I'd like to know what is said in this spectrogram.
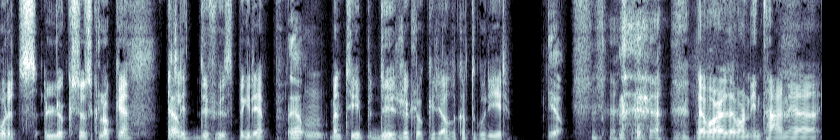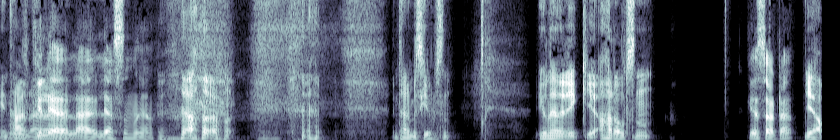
Årets luksusklokke. Et Ja. litt diffust begrep, Ja. Mm. men typ dyrere klokker i alle kategorier. Ja. det, var, det var den interne, interne ikke le, le, lese den, ja. Ja, interne beskrivelsen. Jon Henrik Haraldsen. Skal jeg starte? Ja.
